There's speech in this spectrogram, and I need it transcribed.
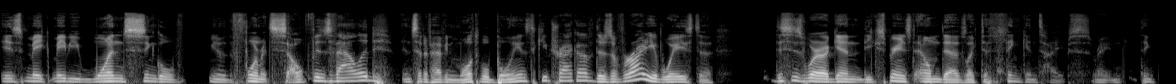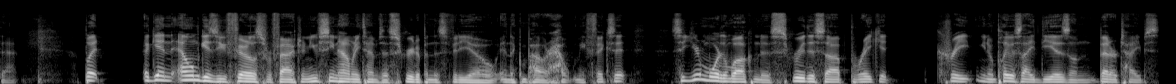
is make maybe one single, you know, the form itself is valid instead of having multiple booleans to keep track of. There's a variety of ways to, this is where, again, the experienced Elm devs like to think in types, right? And think that. But again, Elm gives you fearless refactoring. You've seen how many times I've screwed up in this video and the compiler helped me fix it. So you're more than welcome to screw this up, break it, create, you know, play with ideas on better types,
